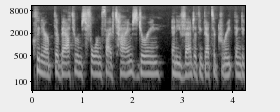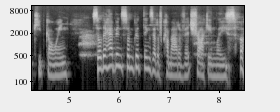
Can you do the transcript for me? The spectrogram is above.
cleaning our, their bathrooms four and five times during an event. I think that's a great thing to keep going. So there have been some good things that have come out of it, shockingly. So.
